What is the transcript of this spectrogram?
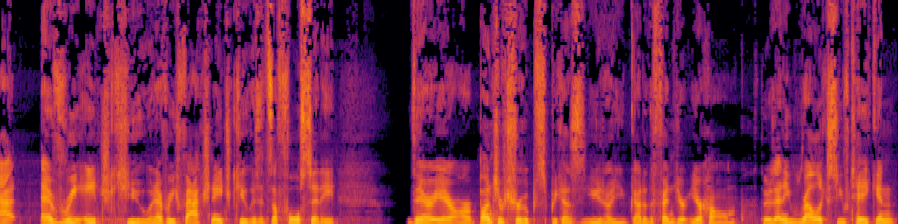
at every HQ, at every faction HQ, because it's a full city, there are a bunch of troops because you know you've got to defend your, your home. There's any relics you've taken.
